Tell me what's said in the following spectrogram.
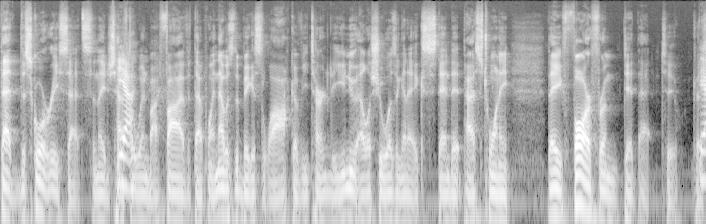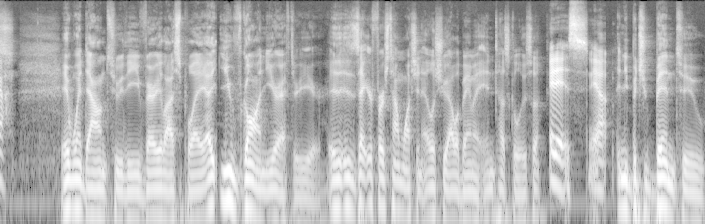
that the score resets and they just have Yeah. to win by five at that point. That was the biggest lock of eternity. You knew LSU wasn't going to extend it past 20. They far from did that too. 'cause Yeah. It went down to the very last play. Uh, You've gone year after year. Is, is that your first time watching LSU Alabama in Tuscaloosa? It is. Yeah, And you, but you've been to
